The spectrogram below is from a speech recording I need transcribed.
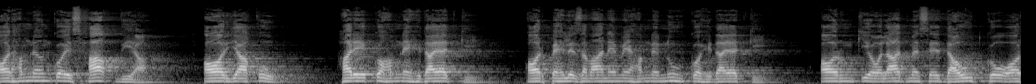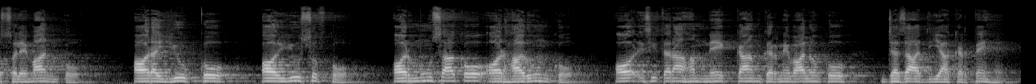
اور ہم نے ان کو اسحاق دیا اور یعقوب، ہر ایک کو ہم نے ہدایت کی اور پہلے زمانے میں ہم نے نوح کو ہدایت کی اور ان کی اولاد میں سے داؤد کو اور سلیمان کو اور ایوب کو اور یوسف کو اور موسا کو اور ہارون کو اور اسی طرح ہم نیک کام کرنے والوں کو جزا دیا کرتے ہیں۔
